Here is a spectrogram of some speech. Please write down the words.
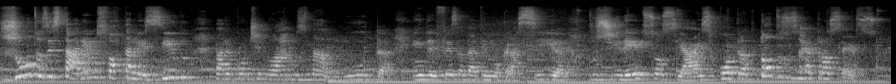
juntos estaremos fortalecidos para continuarmos na luta em defesa da democracia, dos direitos sociais, contra todos os retrocessos.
